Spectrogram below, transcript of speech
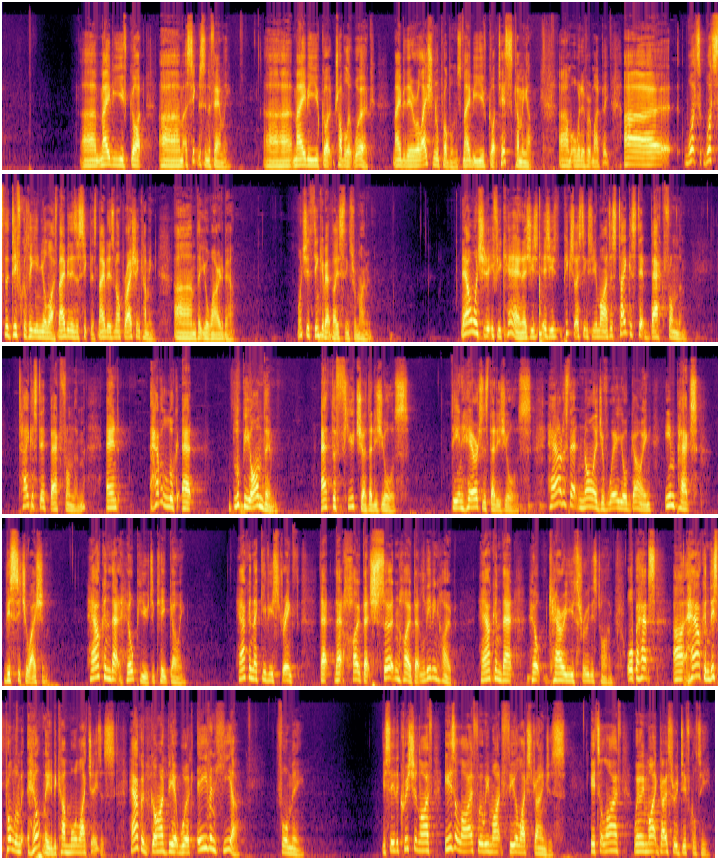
Um, maybe you've got um, a sickness in the family. Uh, maybe you've got trouble at work. Maybe there are relational problems. Maybe you've got tests coming up, um, or whatever it might be. Uh, what's, what's the difficulty in your life? Maybe there's a sickness, maybe there's an operation coming um, that you're worried about. I want you to think about those things for a moment. Now, I want you to, if you can, as you, as you picture those things in your mind, just take a step back from them. Take a step back from them and have a look at, look beyond them at the future that is yours, the inheritance that is yours. How does that knowledge of where you're going impact this situation? How can that help you to keep going? How can that give you strength, that, that hope, that certain hope, that living hope? How can that help carry you through this time? Or perhaps, uh, how can this problem help me to become more like Jesus? How could God be at work even here for me? You see, the Christian life is a life where we might feel like strangers. It's a life where we might go through difficulty.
